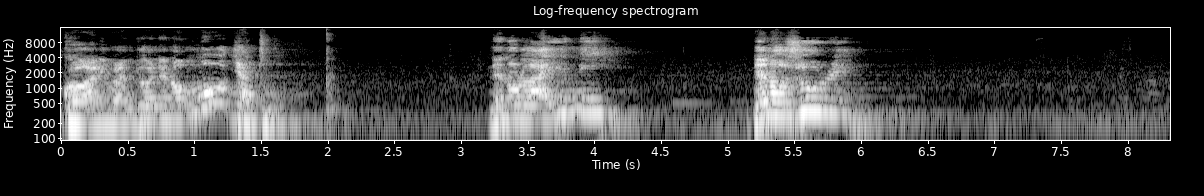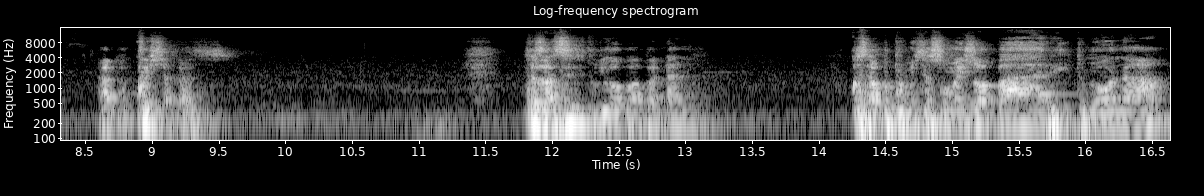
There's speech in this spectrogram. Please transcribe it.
Kwa hiyo neno moja tu. Neno laini neno zuri. Akakwisha kazi. Sasa sisi tuliopo hapa ndani kwa sababu tumeshasoma hizo habari tumeona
